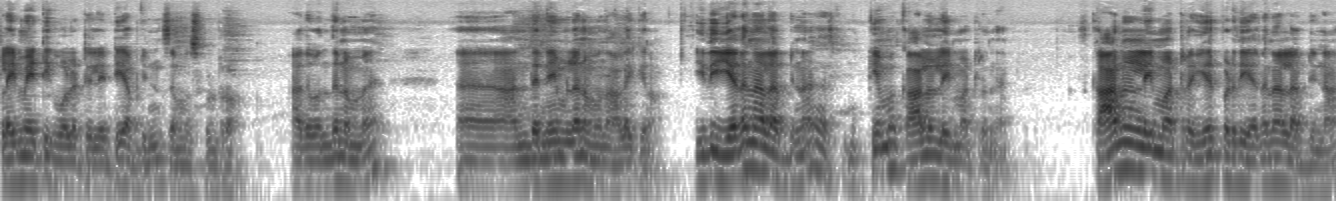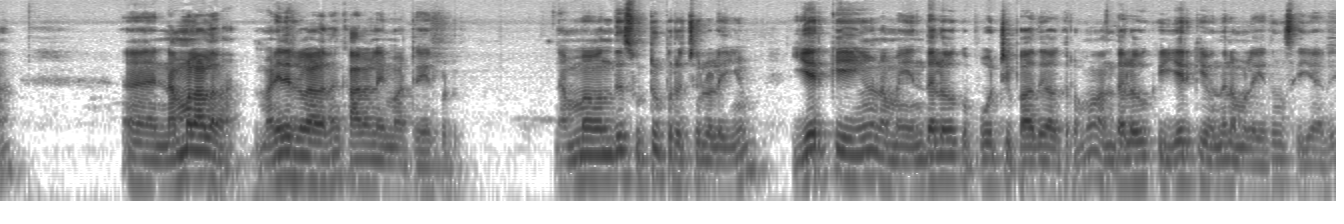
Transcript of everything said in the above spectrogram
கிளைமேட்டிக் ஓலட்டிலிட்டி அப்படின்னு நம்ம சொல்கிறோம் அது வந்து நம்ம அந்த நேமில் நம்ம வந்து அழைக்கிறோம். இது எதனால் அப்படின்னா முக்கியமாக காலநிலை மாற்றம் தான். காலநிலை மாற்றம் ஏற்படுது எதனால் அப்படின்னா நம்மளால் தான் மனிதர்களால் தான் காலநிலை மாற்றம் ஏற்படும் நம்ம வந்து சுற்றுப்புறச் சூழலையும் இயற்கையையும் நம்ம எந்த அளவுக்கு போற்றி பாதுகாக்கிறோமோ அந்த அளவுக்கு இயற்கை வந்து நம்மளை எதுவும் செய்யாது.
